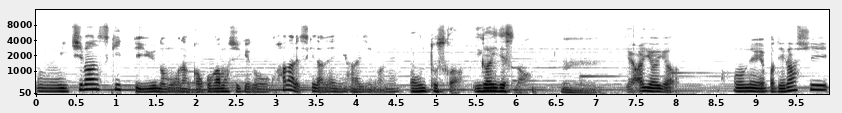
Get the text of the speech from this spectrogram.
うん、一番好きっていうのもなんかおこがましいけど、かなり好きだね、二杯人はね。あ本当ですか？意外ですな。うん。いやいやいや、このね、やっぱ出だし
